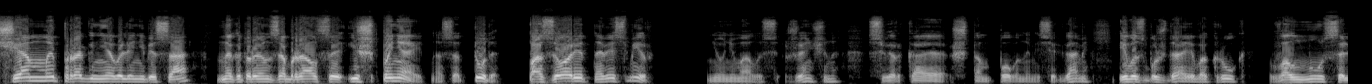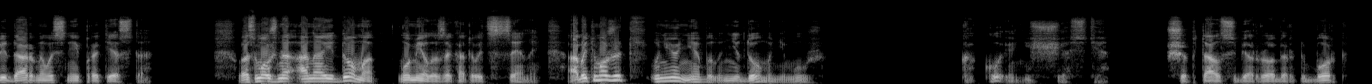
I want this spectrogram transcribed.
чем мы прогневали небеса, на которые он забрался и шпыняет нас оттуда, позорит на весь мир. Не унималась женщина, сверкая штампованными серьгами и возбуждая вокруг волну солидарного с ней протеста. Возможно, она и дома умела закатывать сцены, а, быть может, у нее не было ни дома, ни мужа. «Какое несчастье!» — шептал себе Роберт Борг.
